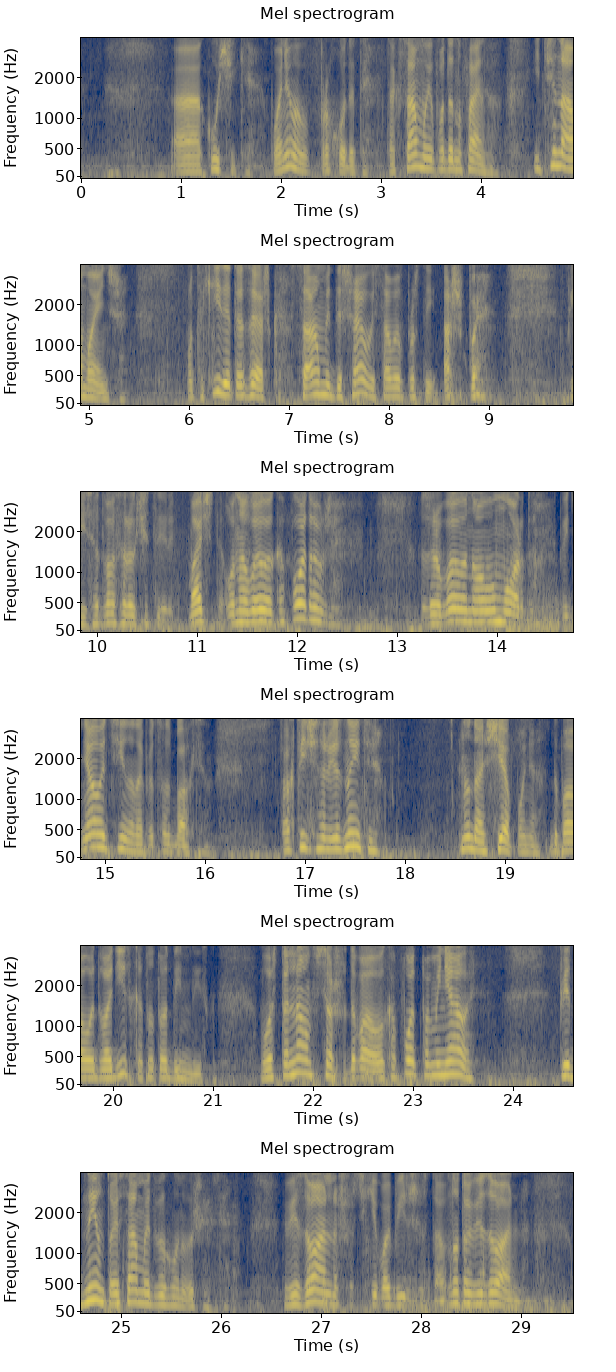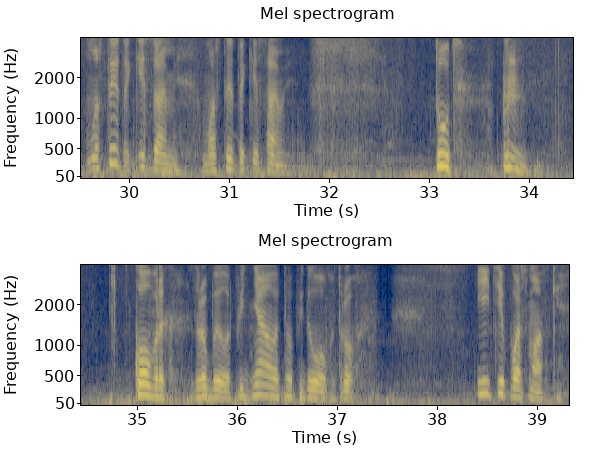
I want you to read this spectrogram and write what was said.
е, кущики. Поняли? Ви проходите. Так само і по Донфенгу. І ціна менша. Отакий ДТЗшка. Самий дешевий, самий простий. HP 5244. Бачите, оновили капота вже. Зробили нову морду. Підняли ціну на 500 баксів. Фактично різниці. Ну да, щеплення. Добавили два диска, тут один диск. В остальному все, що добавили капот, поміняли. Під ним той самий двигун лишився. Візуально щось хіба більше став. Ну то візуально. Мости такі самі. Мости такі самі. Тут коврик зробили, підняли то підлогу трохи. І ці пластмаски.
